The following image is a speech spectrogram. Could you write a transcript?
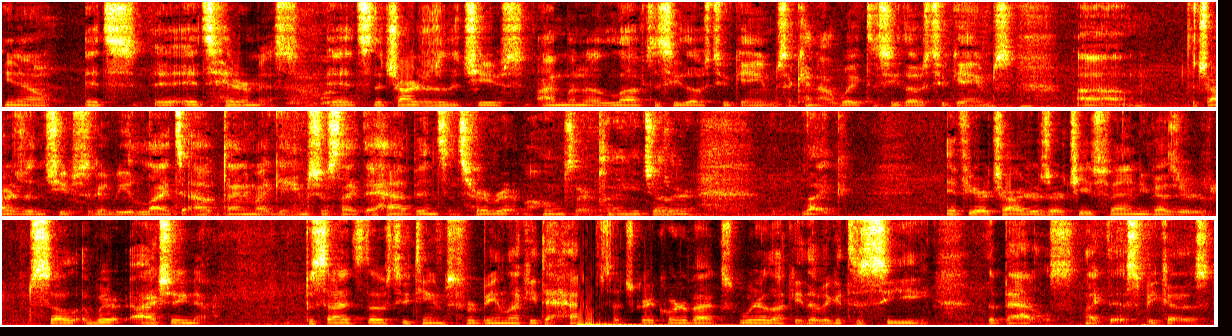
you know, it's it's hit or miss. It's the Chargers or the Chiefs. I'm gonna love to see those two games. I cannot wait to see those two games. Um, the Chargers and the Chiefs is to be lights out dynamite games, just like they have been since Herbert and Mahomes started playing each other. Like, if you're a Chargers or a Chiefs fan, you guys are so. We're actually no. Besides those two teams for being lucky to have such great quarterbacks, we're lucky that we get to see the battles like this because,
